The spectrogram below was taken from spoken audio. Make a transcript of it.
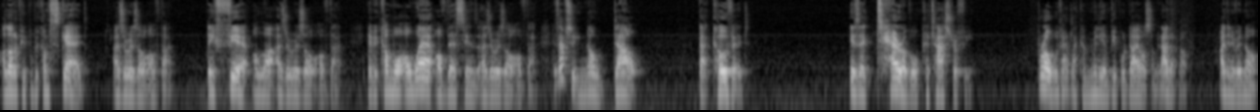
a lot of people become scared as a result of that. They fear Allah as a result of that. They become more aware of their sins as a result of that. There's absolutely no doubt that COVID is a terrible catastrophe. bro, we've had like a million people die or something. I don't know. I didn't even know.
